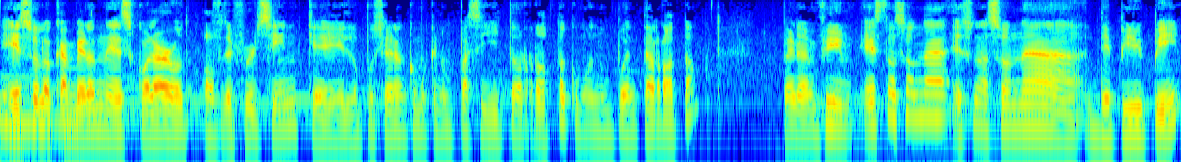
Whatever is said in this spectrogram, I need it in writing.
Eso lo cambiaron en Scholar of the First Scene, que lo pusieron como que en un pasillito roto, como en un puente roto. Pero en fin, esta zona es una zona de PvP.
